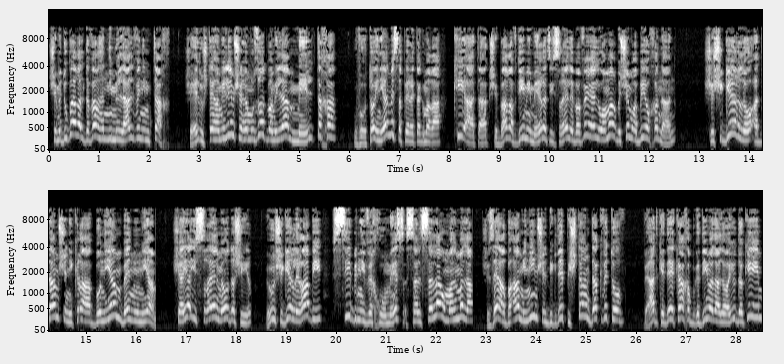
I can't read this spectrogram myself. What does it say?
שמדובר על דבר הנמלל ונמתח, שאלו שתי המילים שרמוזות במילה מלתחה. ובאותו עניין מספרת הגמרא, כי עתה, כשבא רב דימי מארץ ישראל לבבל, הוא אמר בשם רבי יוחנן, ששיגר לו אדם שנקרא בונים בן נונים, שהיה ישראל מאוד עשיר, והוא שיגר לרבי סיבני וחומס, סלסלה ומלמלה, שזה ארבעה מינים של בגדי פשתן דק וטוב. ועד כדי כך הבגדים הללו היו דקים,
